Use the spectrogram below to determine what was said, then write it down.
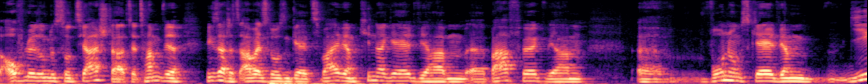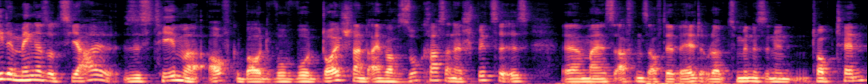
Auflösung des Sozialstaats. Jetzt haben wir, wie gesagt, das Arbeitslosengeld 2, wir haben Kindergeld, wir haben äh, BAföG, wir haben äh, Wohnungsgeld, wir haben jede Menge Sozialsysteme aufgebaut, wo, wo Deutschland einfach so krass an der Spitze ist, äh, meines Erachtens auf der Welt oder zumindest in den Top 10.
